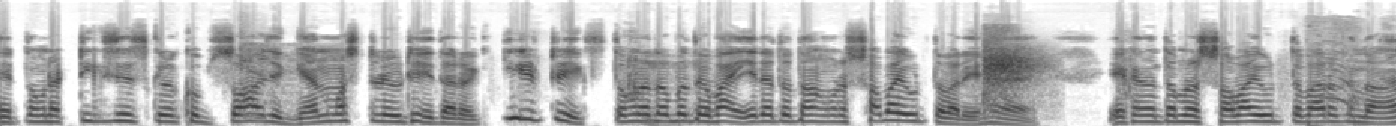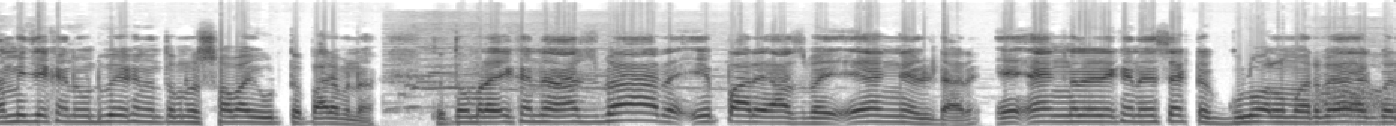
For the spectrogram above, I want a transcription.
এই তোমরা টিক্স ইউজ করে খুব সহজে জ্ঞান মাস্টারে উঠে দিতে পারো কি ট্রিক্স তোমরা তো বলতে, ভাই, এটা তো আমরা সবাই উঠতে পারি হ্যাঁ। এখানে তোমরা সবাই উঠতে পারো, কিন্তু আমি যেখানে উঠবো এখানে তোমরা সবাই উঠতে পারবে না। তো তোমরা এখানে আসবে আর এপারে আসবে অ্যাঙ্গেলটার। এই অ্যাঙ্গেলের এখানে এসে একটা গ্লোয়াল মারবে, একবার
